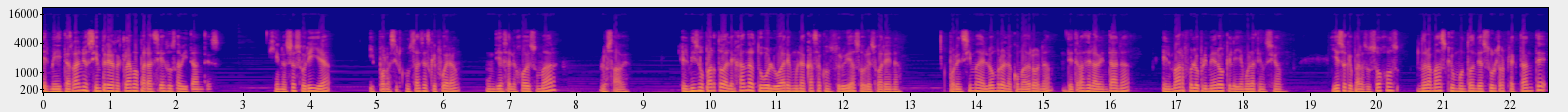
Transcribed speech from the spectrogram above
El Mediterráneo siempre reclama para sí a sus habitantes. Quien a su orilla, y por las circunstancias que fueran, un día se alejó de su mar, lo sabe. El mismo parto de Alejandra tuvo lugar en una casa construida sobre su arena. Por encima del hombro de la comadrona, detrás de la ventana, el mar fue lo primero que le llamó la atención. Y eso que para sus ojos no era más que un montón de azul reflectante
